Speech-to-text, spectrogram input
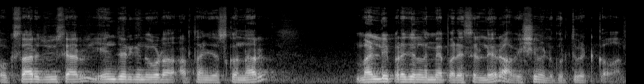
ఒకసారి చూశారు ఏం జరిగింది కూడా అర్థం చేసుకున్నారు. మళ్ళీ ప్రజలు నమ్మే పరిస్థితులు లేరు. ఆ విషయం వీళ్ళు గుర్తుపెట్టుకోవాలి.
